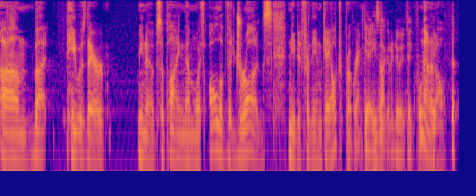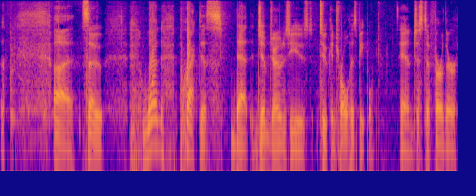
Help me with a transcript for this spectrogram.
um, but he was there you know supplying them with all of the drugs needed for the mk ultra program Yeah. He's not going to do anything for you. not at all So, one practice that Jim Jones used to control his people and just to further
